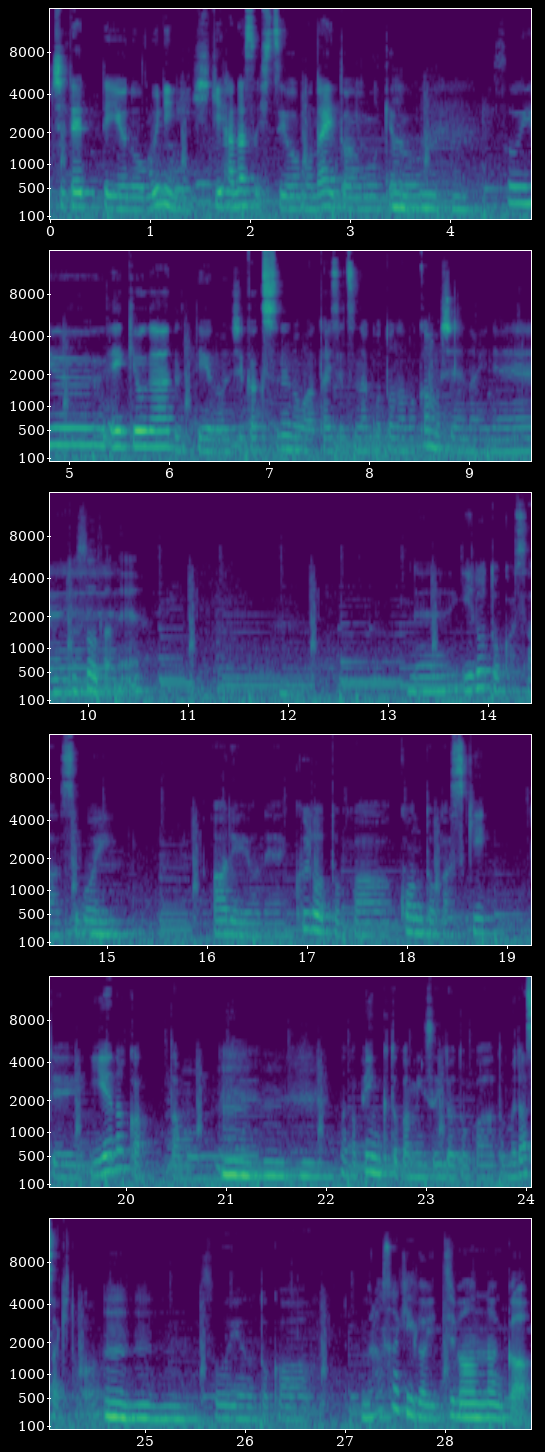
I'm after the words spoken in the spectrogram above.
ちでっていうのを無理に引き離す必要もないとは思うけど、うんうん。そういう影響があるっていうのを自覚するのは大切なことなのかもしれないね。うんそうだね。ね色とかさすごいあるよね。黒とか紺とか好きって言えなかったもうんうんん。ね、なんかピンクとか水色とかあと紫とか。うんうんうん。そういうのとか。うん紫が一番なんか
